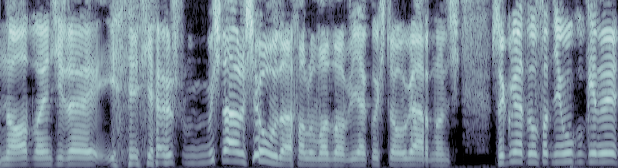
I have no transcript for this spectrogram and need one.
No, powiem ci, że ja już myślałem, że się uda Falubazowi jakoś to ogarnąć. Szczególnie na tym ostatnim łuku, kiedy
